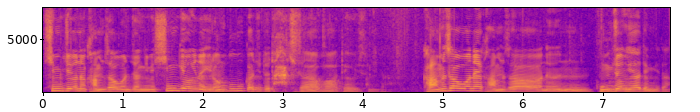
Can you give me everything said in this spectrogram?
심지어는 감사원장님의 심경이나 이런 부분까지도 다 기사화되어 있습니다. 감사원의 감사는 공정해야 됩니다.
